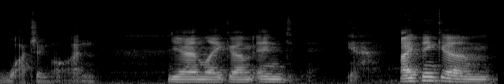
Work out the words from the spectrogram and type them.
watching on. Yeah, and like um and Yeah. I think um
